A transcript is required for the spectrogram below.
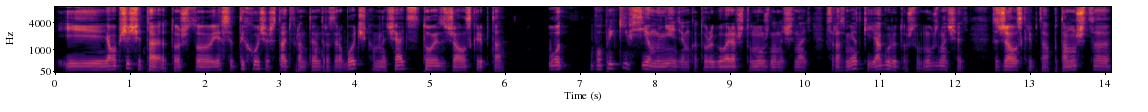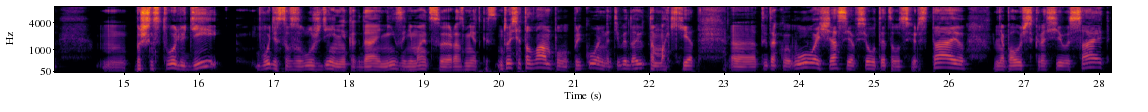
И я вообще считаю то, что если ты хочешь стать фронтенд разработчиком, начать стоит с JavaScript. Вот вопреки всем мнениям, которые говорят, что нужно начинать с разметки, я говорю то, что нужно начать с JavaScript, потому что большинство людей вводятся в заблуждение, когда они занимаются разметкой. Ну, то есть это лампово, прикольно, тебе дают там макет, э, ты такой, ой, сейчас я все вот это вот сверстаю, у меня получится красивый сайт,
